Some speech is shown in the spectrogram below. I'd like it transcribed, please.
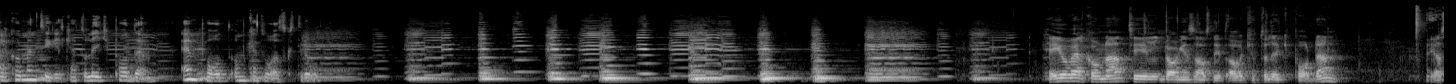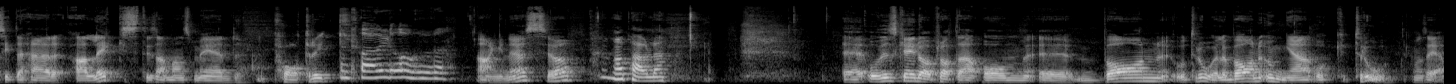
Välkommen till Katolikpodden, en podd om katolsk tro. Hej och välkomna till dagens avsnitt av Katolikpodden. Jag sitter här Alex tillsammans med Patrik. Agnes. Ja. Och Paula. Eh, Och vi ska idag prata om eh, barn och tro, eller barn, unga och tro kan man säga.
